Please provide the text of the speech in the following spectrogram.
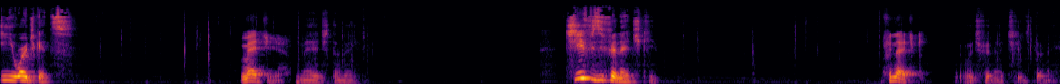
e Wildcats. Mad. Mad também. Chiefs e Fnatic. Fnatic. Eu vou de Fnatic aqui também.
